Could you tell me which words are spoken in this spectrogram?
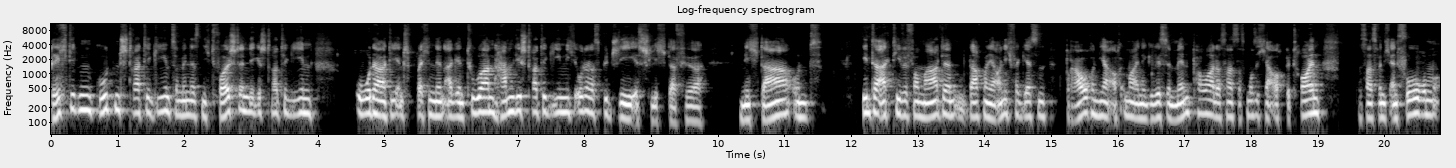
richtigen, guten Strategien, zumindest nicht vollständige Strategien. Oder die entsprechenden Agenturen haben die Strategien nicht oder das Budget ist schlicht dafür nicht da. Und interaktive Formate darf man ja auch nicht vergessen, brauchen ja auch immer eine gewisse Manpower. Das heißt, das muss ich ja auch betreuen. Das heißt, wenn ich ein Forum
